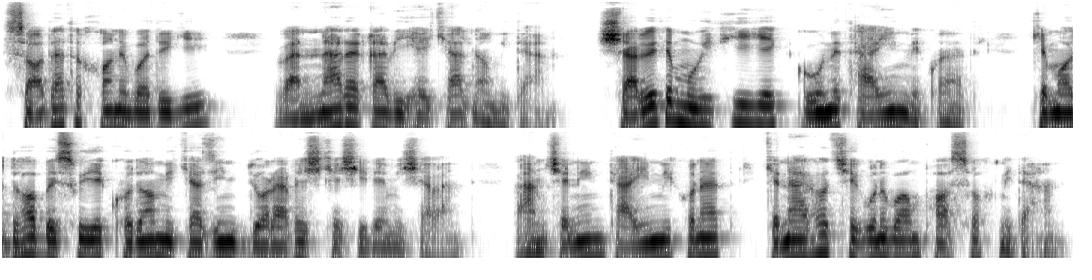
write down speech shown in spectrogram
سعادت خانوادگی و نر قوی هیکل نامیدم شرایط محیطی یک گونه تعیین می کند که ماده ها به سوی کدام یک از این دو روش کشیده می شوند و همچنین تعیین می کند که نرها چگونه با آن پاسخ می دهند.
